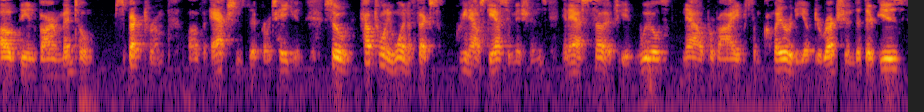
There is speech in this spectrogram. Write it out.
of the environmental spectrum of actions that are taken. So COP21 affects greenhouse gas emissions, and as such, it will now provide some clarity of direction that there is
